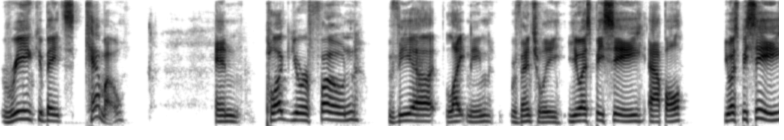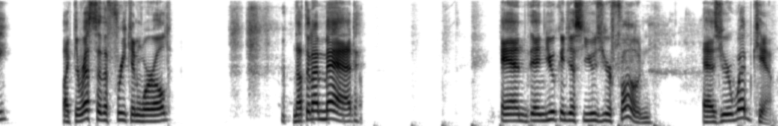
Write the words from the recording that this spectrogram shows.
Reincubate's Camo and plug your phone via Lightning, eventually USB C, Apple, USB C, like the rest of the freaking world. Not that I'm mad. And then you can just use your phone as your webcam.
